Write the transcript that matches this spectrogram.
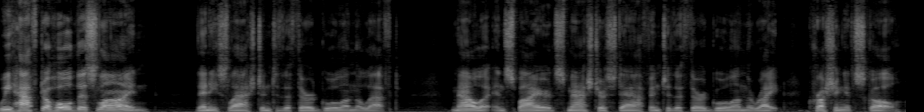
We have to hold this line. Then he slashed into the third ghoul on the left. Mala, inspired, smashed her staff into the third ghoul on the right, crushing its skull.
